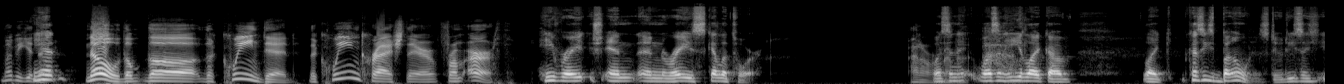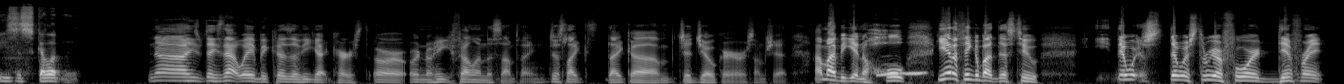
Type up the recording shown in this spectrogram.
might be getting He that. had No, the the the Queen did. The Queen crashed there from Earth. he raised and and raised Skeletor. I don't Wasn't remember. he? Wasn't he like a like because he's bones, dude? He's a he's a skeleton. No, he's, he's that way because of he got cursed or or no, he fell into something. Just like like um J- Joker or some shit. I might be getting a whole. You got to think about this too. There was there was three or four different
